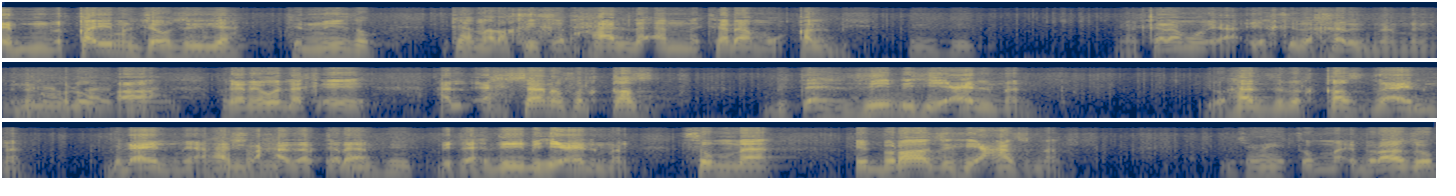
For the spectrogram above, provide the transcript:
ابن القيم الجوزية تلميذه كان رقيق الحال لأن كلامه قلبي. يعني كلامه يعني كده خارج من من, من القلوب. آه. نعم. فكان يقول لك إيه؟ الإحسان في القصد بتهذيبه علما. يهذب القصد علما بالعلم يعني هشرح. هذا الكلام. بتهذيبه علما. ثم إبرازه عزما. جميل. ثم إبرازه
